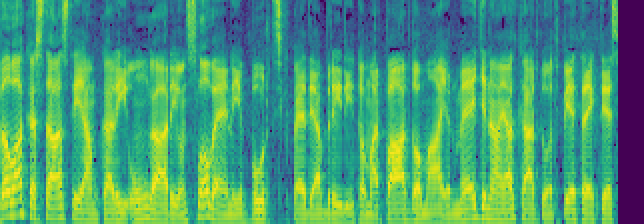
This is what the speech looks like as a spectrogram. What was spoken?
Vēl vakar stāstījām, ka arī Ungārija un Slovenija burtiski pēdējā brīdī tomēr pārdomāja un mēģināja atkārtot pieteikties,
